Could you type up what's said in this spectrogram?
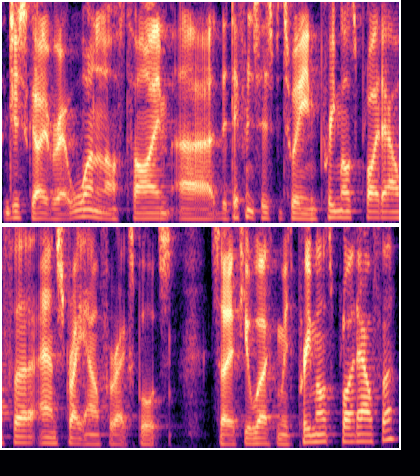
And just go over it one last time, uh, the differences between pre-multiplied alpha and straight alpha exports. So if you're working with pre-multiplied alpha,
